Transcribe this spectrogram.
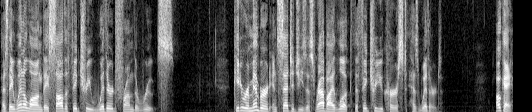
as they went along, they saw the fig tree withered from the roots. Peter remembered and said to Jesus, Rabbi, look, the fig tree you cursed has withered. Okay,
